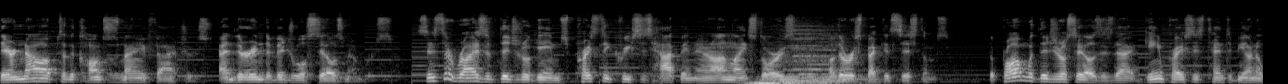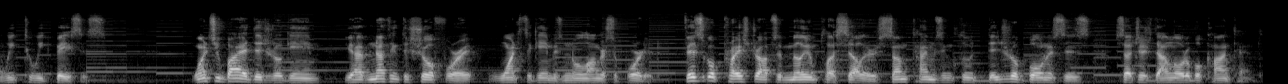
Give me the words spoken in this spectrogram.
They are now up to the console's manufacturers and their individual sales numbers. Since the rise of digital games, price decreases happen in online stores of their respective systems. The problem with digital sales is that game prices tend to be on a week-to-week -week basis. Once you buy a digital game, you have nothing to show for it once the game is no longer supported. Physical price drops of million plus sellers sometimes include digital bonuses such as downloadable content.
